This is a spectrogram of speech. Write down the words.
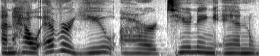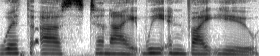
And however you are tuning in with us tonight, we invite you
